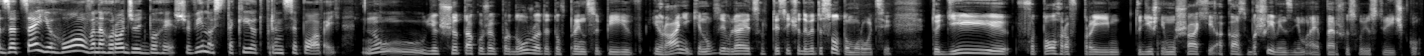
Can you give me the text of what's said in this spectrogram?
за це його винагороджують боги, що він ось такий от принциповий. Ну, якщо так уже продовжувати, то в принципі в Ірані кіно з'являється в 1900 році. Тоді фотограф при тодішньому шахі Аказ Баши він знімає першу свою стрічку.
